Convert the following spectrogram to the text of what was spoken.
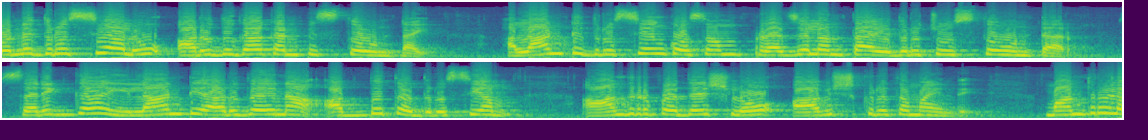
కొన్ని దృశ్యాలు అరుదుగా కనిపిస్తూ ఉంటాయి. అలాంటి దృశ్యం కోసం ప్రజలంతా ఎదురు చూస్తూ ఉంటారు. సరిగ్గా ఇలాంటి అరుదైన అద్భుత దృశ్యం ఆంధ్రప్రదేశ్లో ఆవిష్కృతమైంది. మంత్రుల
